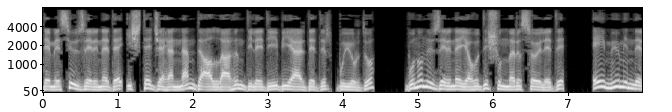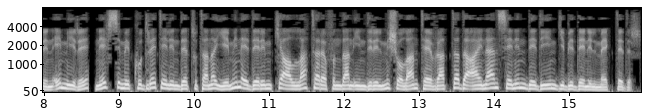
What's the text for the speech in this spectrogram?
demesi üzerine de, işte cehennem de Allah'ın dilediği bir yerdedir, buyurdu. Bunun üzerine Yahudi şunları söyledi, Ey müminlerin emiri, nefsimi kudret elinde tutana yemin ederim ki Allah tarafından indirilmiş olan Tevrat'ta da aynen senin dediğin gibi denilmektedir.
